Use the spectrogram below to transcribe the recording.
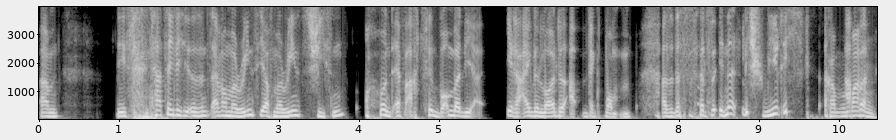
ähm, die ist, tatsächlich sind es einfach Marines, die auf Marines schießen und F-18-Bomber, die ihre eigenen Leute wegbomben. Also das ist halt so inhaltlich schwierig, Kann man Aber- machen.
